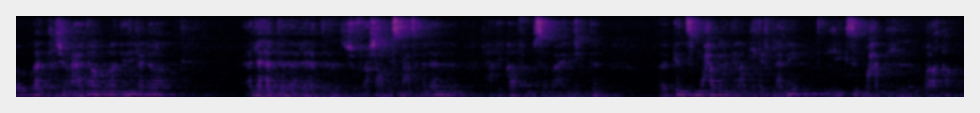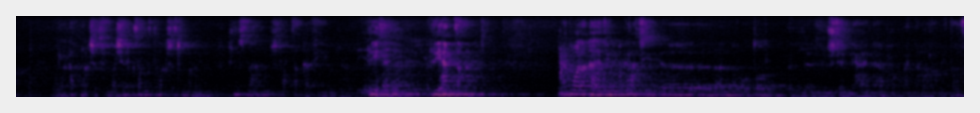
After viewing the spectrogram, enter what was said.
وهذا الجمع هذا هو دليل على على هاد على هاد شوف الأشعار اللي سمعتها الآن الحقيقة في مستوى عالي جدا. كانت محاوله ديال عبد اللطيف النعمي اللي كتب واحد الورقة ورقة تناقشت في المشرق صار تناقشت في المغرب. شنو اسمها؟ المشروع الثقافي ولا؟ الرهان الرهان الثقافي هذه الورقة هذه ما كرهتش آه، آه، ان الاطر المجتمعه هنا بحكم انها رابطات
